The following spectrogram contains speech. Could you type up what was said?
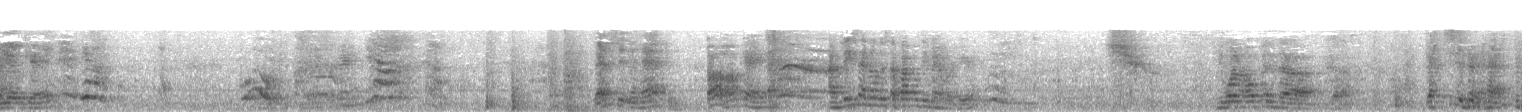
Are you okay? Yeah. Ooh. Yeah. That shouldn't happen. Oh, okay. At least I know there's a faculty member here. You want to open the, the That shouldn't happen.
